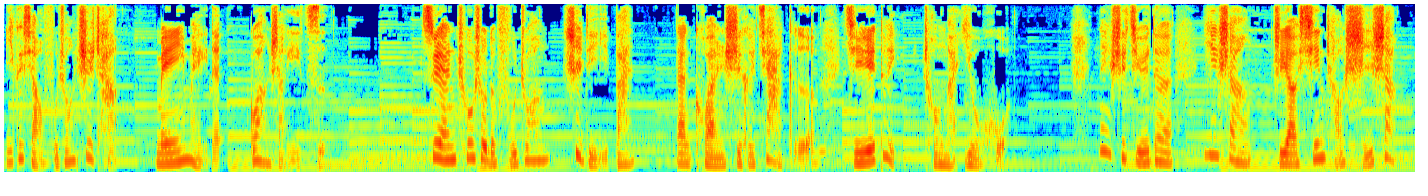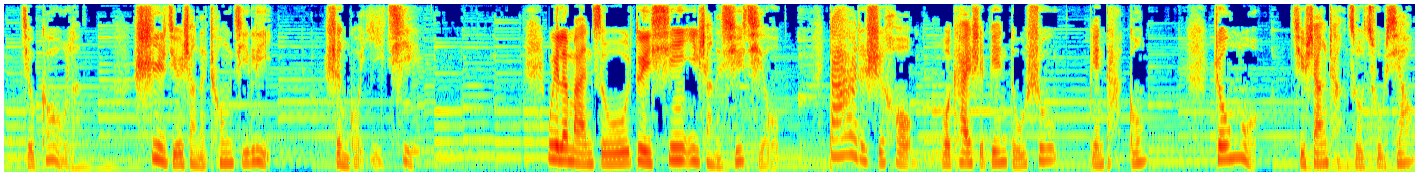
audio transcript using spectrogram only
一个小服装市场，美美的逛上一次。虽然出售的服装质地一般，但款式和价格绝对充满诱惑。那时觉得衣裳只要新潮时尚就够了，视觉上的冲击力胜过一切。为了满足对新衣裳的需求，大二的时候，我开始边读书边打工，周末去商场做促销，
